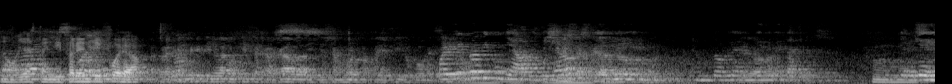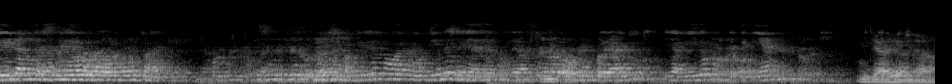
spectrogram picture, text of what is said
No, ya está indiferente y fuera. Pero hay gente que tiene la conciencia cargada y que se ha muerto, ha fallecido, pobrecito. Por ejemplo, mi cuñado, mi Y cuñado mundo. un doble de Pero- metástasis. Mm. Mira, no se me va para qué. Porque la familia no va a reuniones ni a hacer los cumpleaños y han ido los que tenían. Ya, ya, ya.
